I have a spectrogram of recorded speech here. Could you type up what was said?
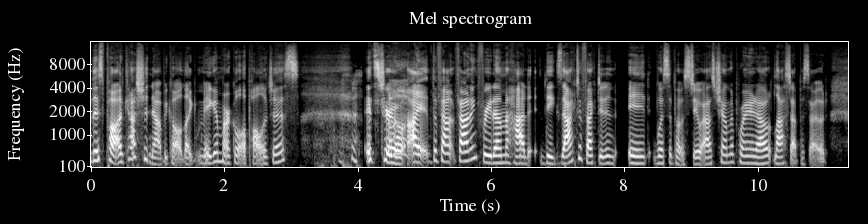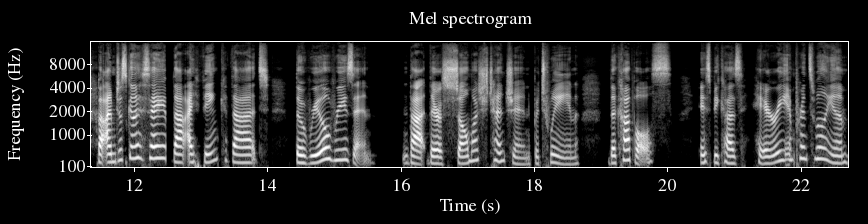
this podcast should now be called like Meghan Markle apologist. it's true. I the finding freedom had the exact effect it, it was supposed to, as Chandler pointed out last episode. But I'm just gonna say that I think that the real reason that there's so much tension between the couples is because Harry and Prince William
